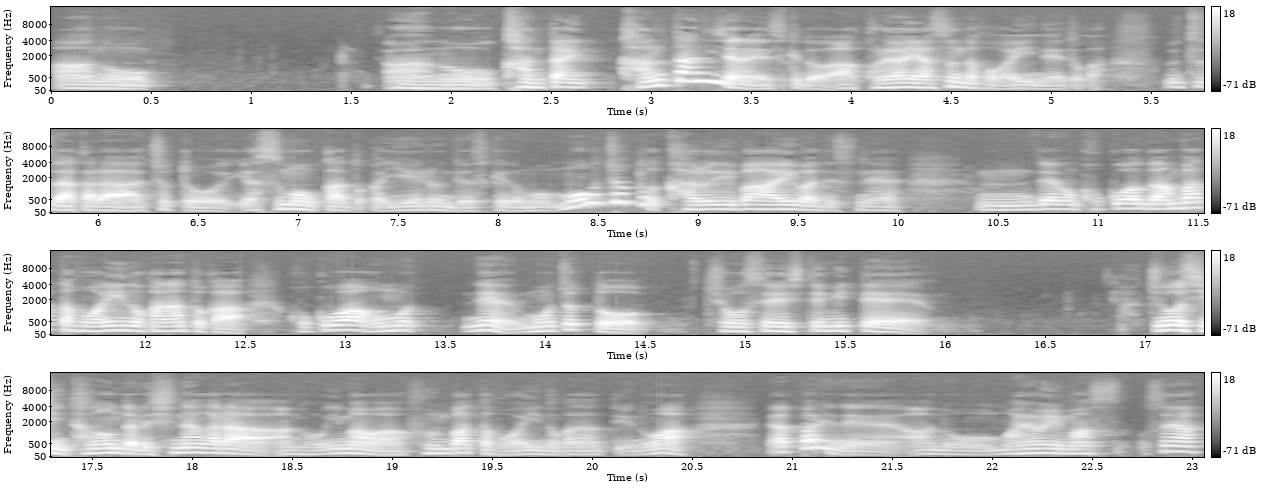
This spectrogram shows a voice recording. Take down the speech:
あのあの簡単に簡単にじゃないですけどあこれは休んだ方がいいねとかうつだからちょっと休もうかとか言えるんですけどももうちょっと軽い場合はですね、うん、でもここは頑張った方がいいのかなとかここはも,、ね、もうちょっと調整してみて上司に頼んだりしながらあの今は踏ん張った方がいいのかなっていうのはやっぱりねあの迷いますそれは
